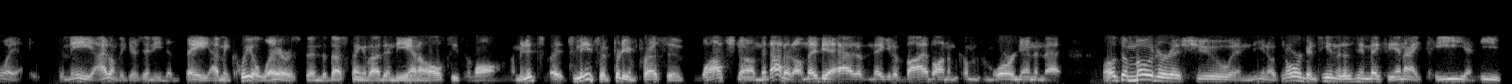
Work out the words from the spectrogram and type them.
boy, to me, I don't think there's any debate. I mean, Kel'el Ware has been the best thing about Indiana all season long. I mean, it's uh, to me, it's been pretty impressive watching them. And I don't know, maybe I had a negative vibe on them coming from Oregon, and that well, it's a motor issue, and you know, it's an Oregon team that doesn't even make the NIT, and he.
